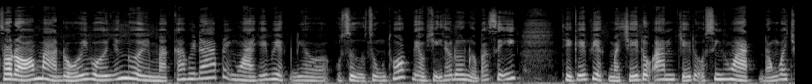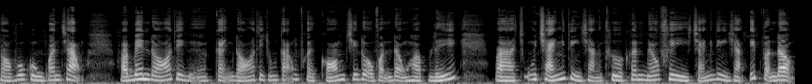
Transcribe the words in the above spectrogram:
Do đó mà đối với những người mà cao huyết áp ấy, ngoài cái việc điều sử dụng thuốc điều trị theo đơn của bác sĩ thì cái việc mà chế độ ăn chế độ sinh hoạt đóng vai trò vô cùng quan trọng. Và bên đó thì cạnh đó thì chúng ta cũng phải có một chế độ vận động hợp lý và cũng tránh tình trạng thừa cân béo phì tránh tình trạng ít vận động.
